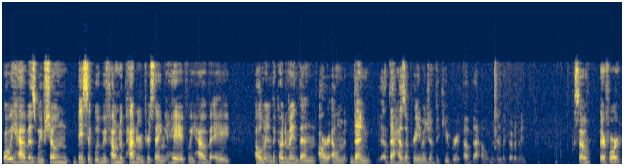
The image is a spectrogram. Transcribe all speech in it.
what we have is we've shown, basically we found a pattern for saying, hey, if we have a element in the codomain, then our element, then that has a preimage of the cube root of that element in the codomain. So, therefore,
